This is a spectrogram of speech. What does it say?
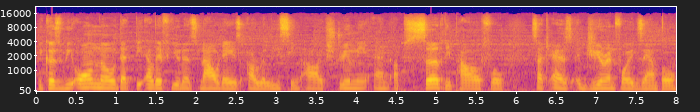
because we all know that the LF units nowadays are releasing are extremely and absurdly powerful such as Jiren for example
